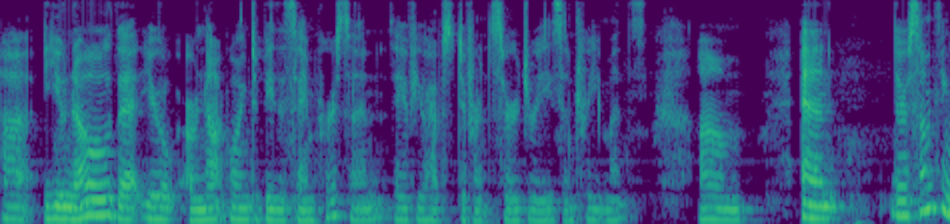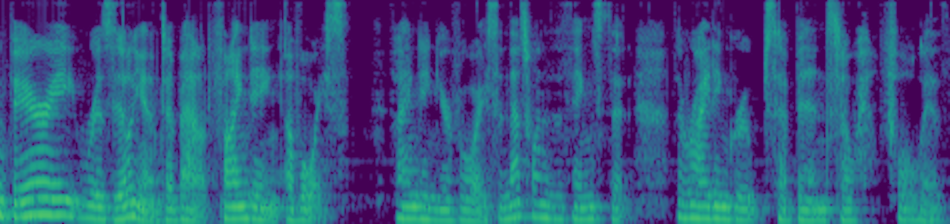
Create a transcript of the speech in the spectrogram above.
Uh, you know that you are not going to be the same person if you have different surgeries and treatments. Um, and there's something very resilient about finding a voice, finding your voice. And that's one of the things that the writing groups have been so helpful with.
